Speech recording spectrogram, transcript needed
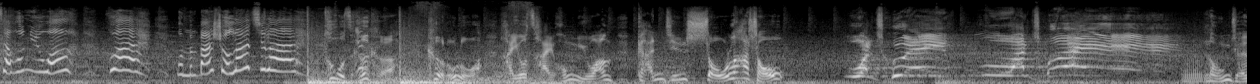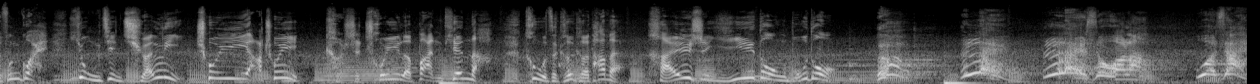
彩虹女王，快，我们把手拉起来！兔子可可、克鲁鲁还有彩虹女王赶紧手拉手，我吹，我吹。龙卷风怪用尽全力吹呀吹，可是吹了半天呐，兔子可可他们还是一动不动。啊，累，累死我了！我再，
